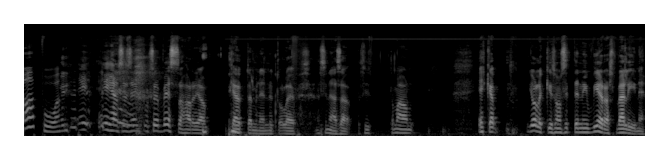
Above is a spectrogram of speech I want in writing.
apua? Ei, eihän se sen, kun se vessaharjan käyttäminen nyt ole sinänsä, siis tämä on, ehkä jollekin se on sitten niin vieras väline,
